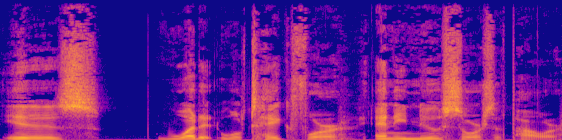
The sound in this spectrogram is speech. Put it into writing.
is what it will take for any new source of power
